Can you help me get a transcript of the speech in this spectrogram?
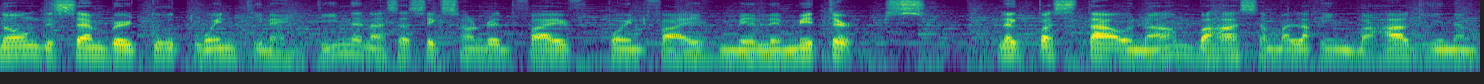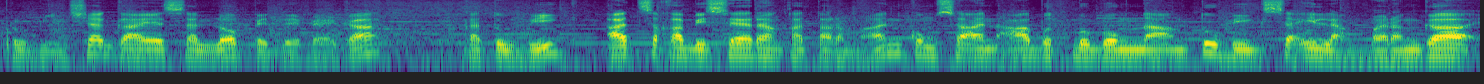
noong December 2, 2019 na nasa 605.5 mm. Lagpas tao na ang baha sa malaking bahagi ng probinsya gaya sa Lope de Vega, Katubig at sa kabiserang Katarman kung saan abot bubong na ang tubig sa ilang barangay.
